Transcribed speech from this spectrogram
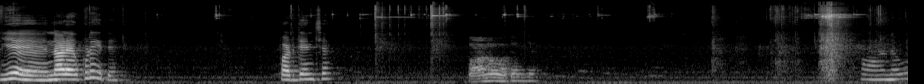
ये नळ्या कुठे येते पडद्यांच्या पानं होत्या ना त्या. हा ना हो.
